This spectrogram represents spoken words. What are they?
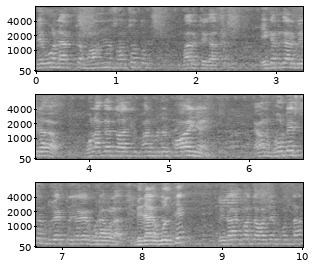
দেখুন একটা মাননীয় সাংসদ বাড়িতে গেছে। এখানকার বিধায়ক ওনাকে তো আজ পাঁচ বছর পাওয়াই যায় এখন ভোট এসছেন দু একটা জায়গায় ঘুরে বেড়াচ্ছে বিধায়ক বলতে? বিধায়ক পদ অজয় পোদ্দার।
